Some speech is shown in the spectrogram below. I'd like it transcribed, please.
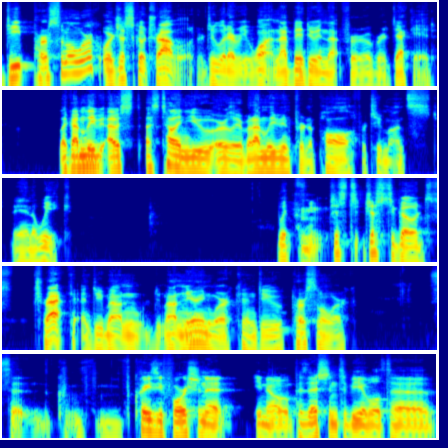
deep personal work or just go travel or do whatever you want. And I've been doing that for over a decade. Like I'm mm-hmm. leaving. I was I was telling you earlier, but I'm leaving for Nepal for two months in a week with I mean just to, just to go trek and do mountain mountaineering work and do personal work. So crazy fortunate, you know, position to be able to,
